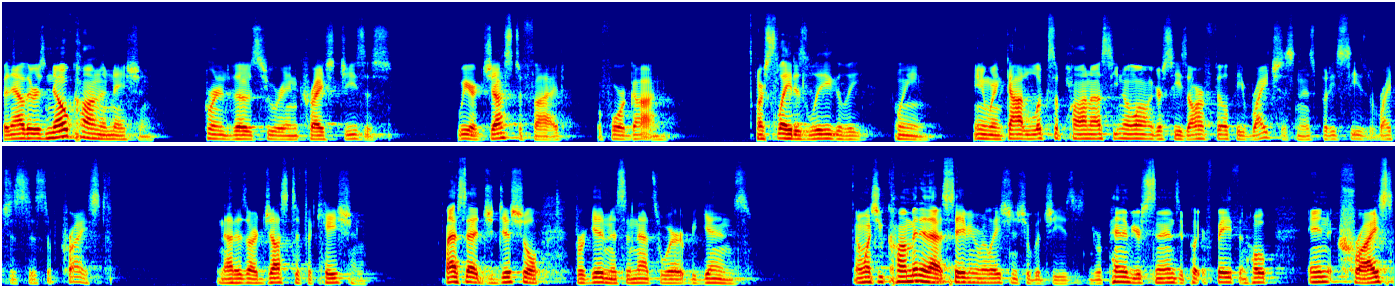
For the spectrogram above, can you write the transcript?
but now there is no condemnation according to those who are in Christ Jesus. We are justified before God. Our slate is legally clean. Meaning, when God looks upon us, he no longer sees our filthy righteousness, but he sees the righteousness of Christ. And that is our justification. That's that judicial forgiveness, and that's where it begins. And once you come into that saving relationship with Jesus, you repent of your sins, you put your faith and hope in Christ,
